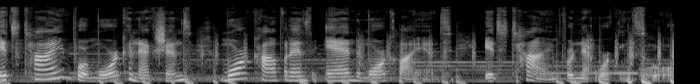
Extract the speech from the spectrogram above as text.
It's time for more connections, more confidence, and more clients. It's time for networking school.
